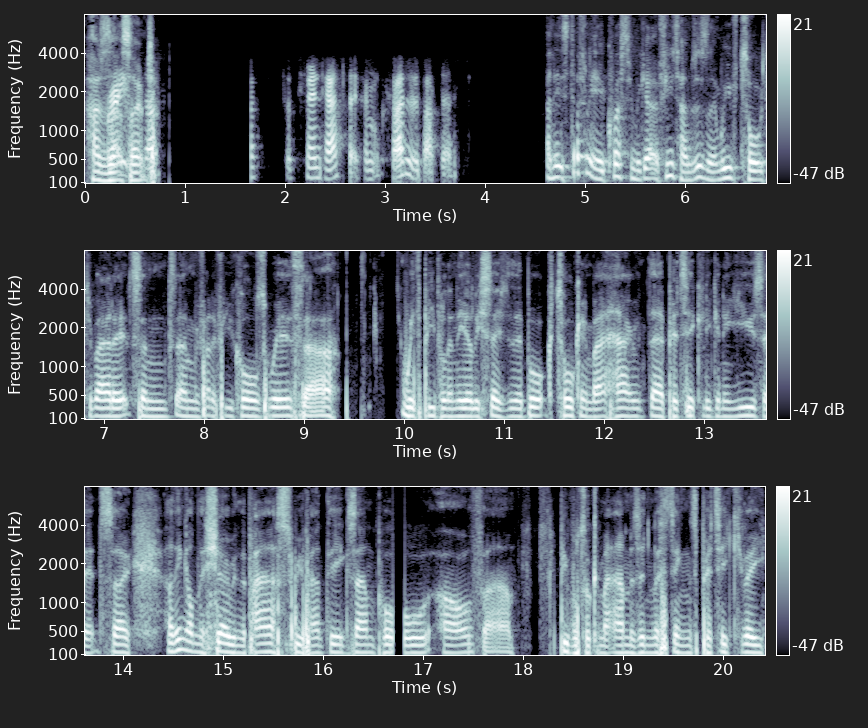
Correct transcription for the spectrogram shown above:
How does Great. that sound? That's, that's fantastic. I'm excited about this. And it's definitely a question we get a few times, isn't it? We've talked about it, and um, we've had a few calls with uh, with people in the early stage of their book talking about how they're particularly going to use it. So I think on the show in the past, we've had the example of uh, people talking about Amazon listings, particularly.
